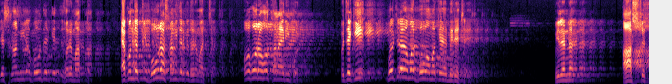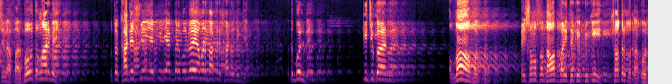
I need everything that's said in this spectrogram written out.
যে স্বামীরা বউদেরকে ধরে মারত। এখন দেখছি বউরা স্বামীদেরকে ধরে মারছে। ওহরহ থানায় রিপোর্ট। বলছে কি? বলছে, আমার বউ আমাকে মেরেছে। বুঝলেন না? আশ্চর্য ব্যাপার। বউ তো মারবে। ও তো খাটে শুয়ে পিঠে একবার বলবে আমার বাপের খাট ওদিক যা। তো বলবে। কিছু করেন এই সমস্ত দাওয়াত বাড়ি থেকে একটু কি সতর্ক থাকুন।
